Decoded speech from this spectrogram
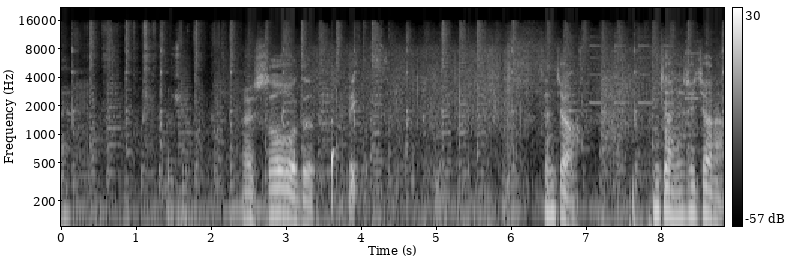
来，回去。来收我的被子。三角，三角你在睡觉啦？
